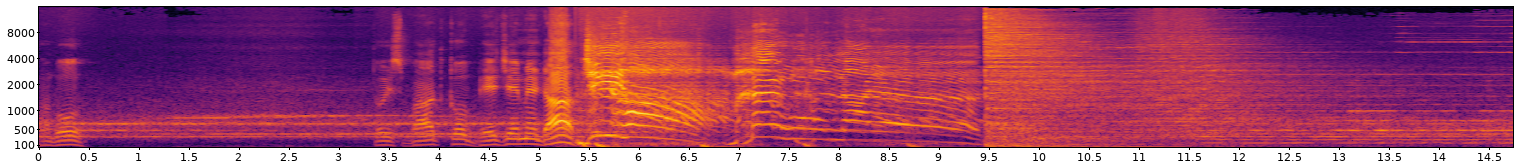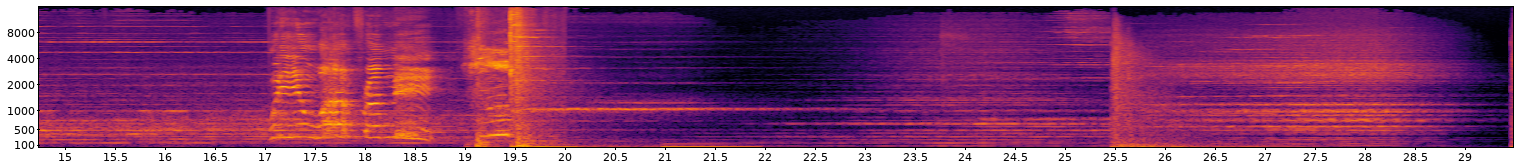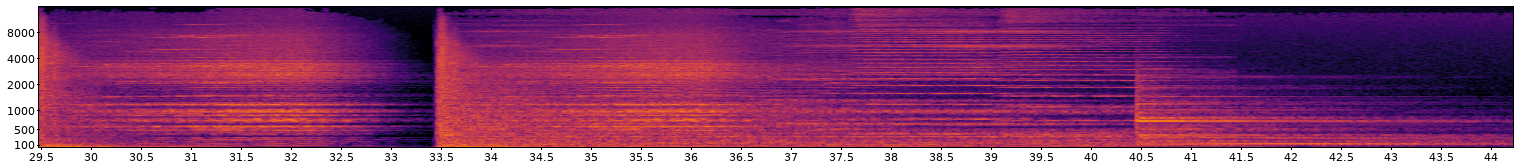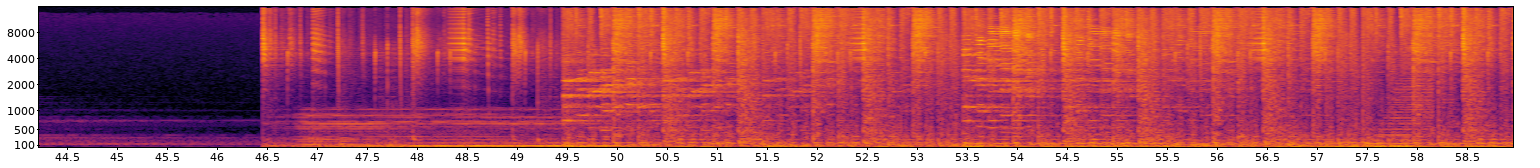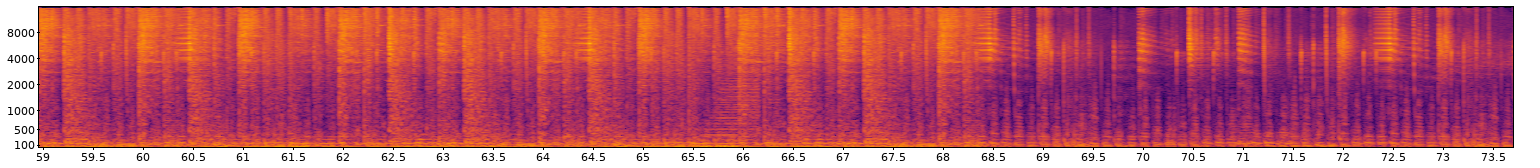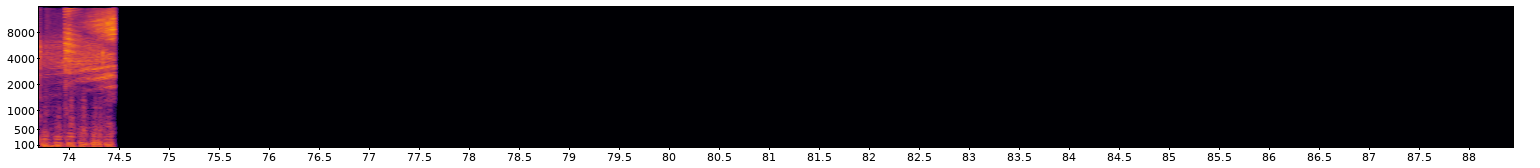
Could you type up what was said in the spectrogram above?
हाँ बोल। तो इस बात को भेजे में डाल। जी हाँ मैं हूँ नायक। What do you want from me? Thank you.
